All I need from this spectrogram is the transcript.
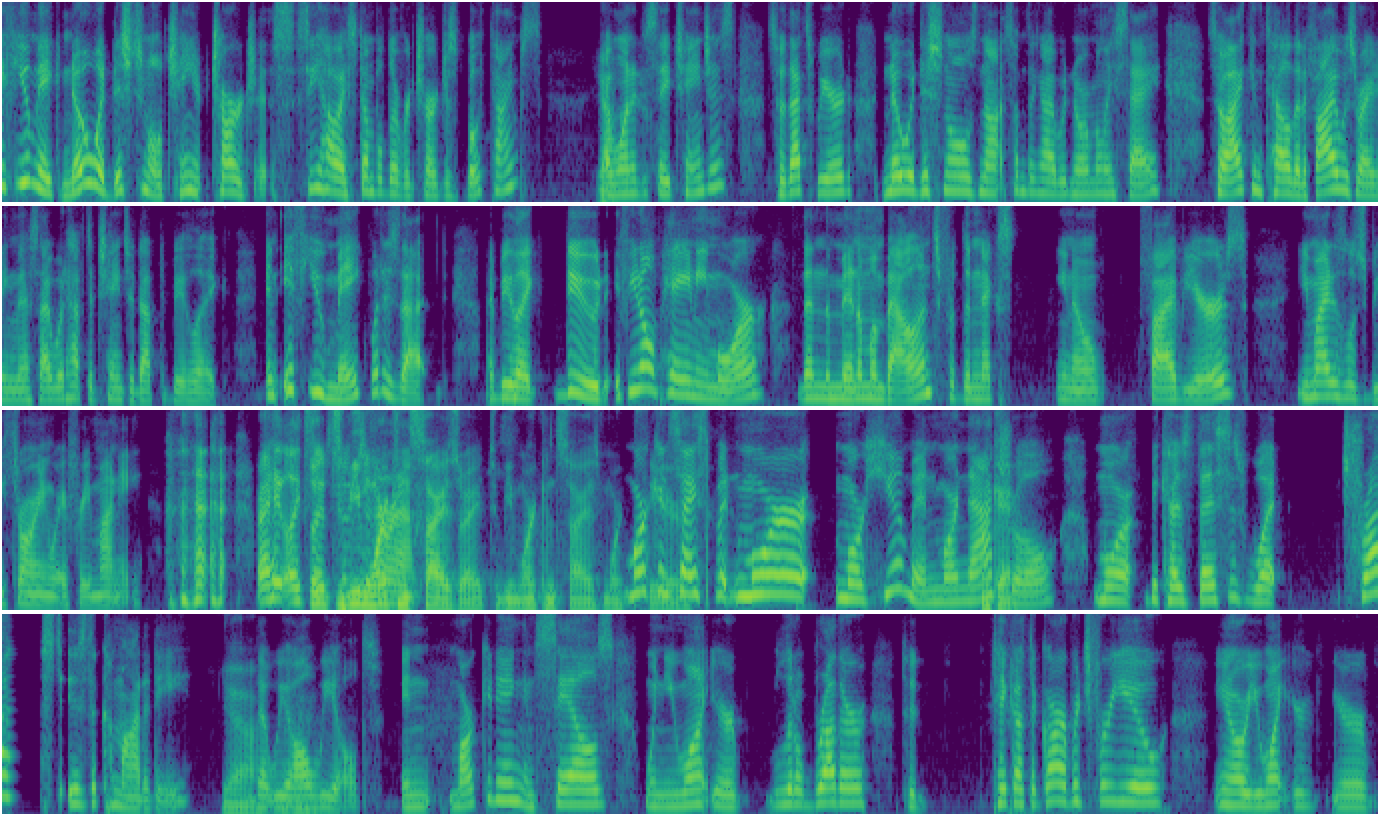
if you make no additional cha- charges. See how I stumbled over charges both times? Yeah. I wanted to say changes. So that's weird. No additional is not something I would normally say. So I can tell that if I was writing this, I would have to change it up to be like, and if you make, what is that? I'd be like, dude, if you don't pay any more than the minimum balance for the next, you know, five years, you might as well just be throwing away free money. right? Like, So, so, to be more around concise, right? To be more concise, more more clear. concise but more more human more natural more because this is what trust is the commodity Yeah. that we okay. all wield in marketing and sales when you want your little brother to take out the garbage for you you know or you want your your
